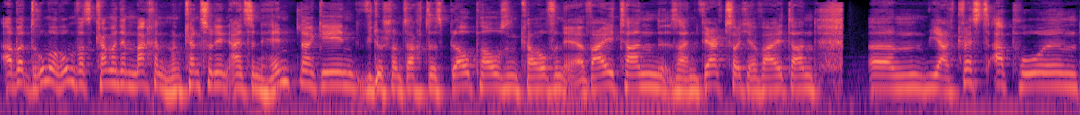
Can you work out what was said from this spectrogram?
Aber drumherum, was kann man denn machen? Man kann zu den einzelnen Händlern gehen, wie du schon sagtest, Blaupausen kaufen, erweitern, sein Werkzeug erweitern, ähm, ja, Quests abholen.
